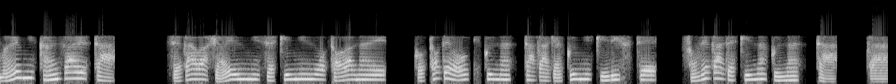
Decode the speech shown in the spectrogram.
前に考えた。セガは社員に責任を問わないことで大きくなったが逆に切り捨て、それができなくなった、が。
